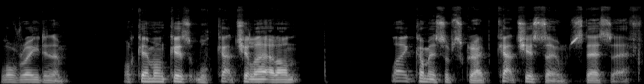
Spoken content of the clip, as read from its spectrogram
Love reading them. Okay, monkeys, we'll catch you later on. Like, comment, subscribe. Catch you soon. Stay safe.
